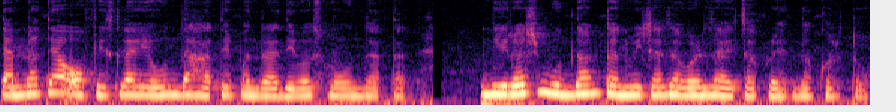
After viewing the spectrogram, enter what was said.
त्यांना त्या ऑफिसला येऊन दहा ते पंधरा दिवस होऊन जातात. नीरज मुद्दाम तन्वीच्या जवळ जायचा प्रयत्न करतो.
